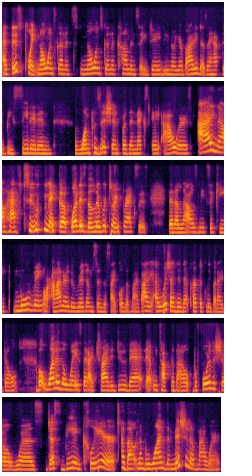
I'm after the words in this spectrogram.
at this point, no one's gonna no one's gonna come and say, Jade, you know, your body doesn't have to be seated in one position for the next eight hours. I now have to make up what is the liberatory praxis that allows me to keep moving or honor the rhythms and the cycles of my body. I wish I did that perfectly, but I don't. But one of the ways that I try to do that, that we talked about before the show, was just being clear about number one, the mission of my work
